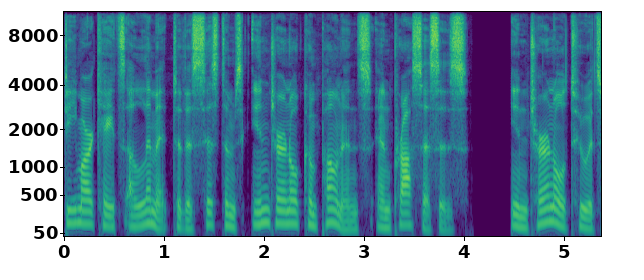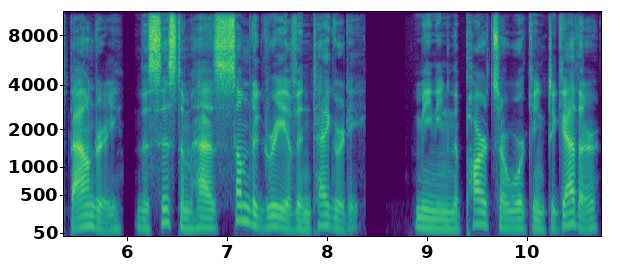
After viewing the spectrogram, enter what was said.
demarcates a limit to the system's internal components and processes. Internal to its boundary, the system has some degree of integrity, meaning the parts are working together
